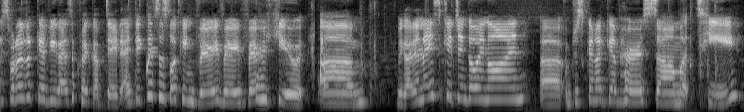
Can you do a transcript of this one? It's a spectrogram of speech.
Just wanted to give you guys a quick update. I think this is looking very, very, very cute. Um, we got a nice kitchen going on. Uh, I'm just gonna give her some tea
